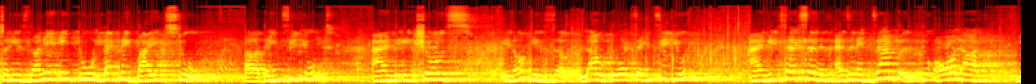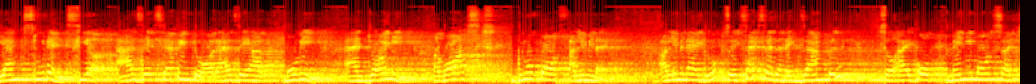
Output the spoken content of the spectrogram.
So he's donating two electric bikes to uh, the institute, and it shows, you know, his uh, love towards the institute. And it sets an, as an example to all our young students here as they step into or as they are moving and joining a vast group of alumni alumni group. So it sets as an example. So I hope many more such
